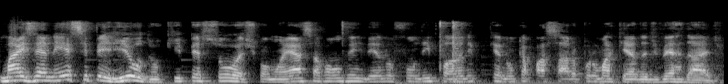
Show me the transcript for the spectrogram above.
mas é nesse período que pessoas como essa vão vender no fundo em pânico, porque nunca passaram por uma queda de verdade.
